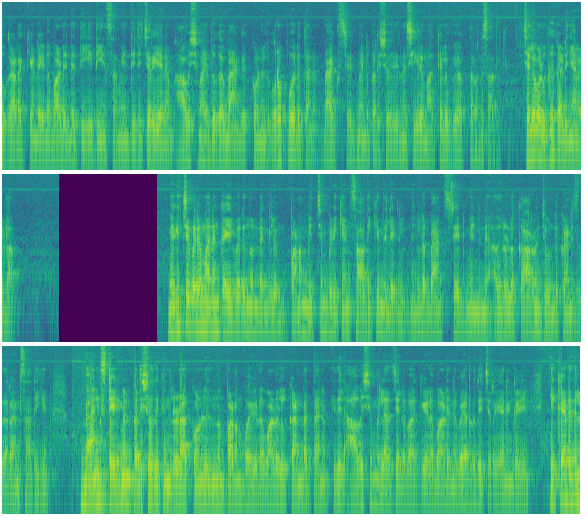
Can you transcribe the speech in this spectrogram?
തുക അടയ്ക്കേണ്ട ഇടപാടിന്റെ തീയതിയും സമയം തിരിച്ചറിയാനും ആവശ്യമായ തുക ബാങ്ക് അക്കൗണ്ടിൽ ഉറപ്പുവരുത്താനും ബാങ്ക് സ്റ്റേറ്റ്മെന്റ് പരിശോധിക്കുന്ന ശീലമാക്കൽ ഉപയോക്താവിന് സാധിക്കും. ചിലവുകൾക്ക് കടിഞ്ഞാണിടാം. മികച്ച വരുമാനം കയ്യിൽ വരുന്നുണ്ടെങ്കിലും പണം മിച്ചം പിടിക്കാൻ സാധിക്കുന്നില്ലെങ്കിൽ നിങ്ങളുടെ ബാങ്ക് സ്റ്റേറ്റ്മെന്റിന് അതിനുള്ള കാരണം ചൂണ്ടിക്കാണിച്ച് തരാൻ സാധിക്കും. ബാങ്ക് സ്റ്റേറ്റ്മെന്റ് പരിശോധിക്കുന്നതിലൂടെ അക്കൗണ്ടിൽ നിന്നും പണം പോയ ഇടപാടുകൾ കണ്ടെത്താനും ഇതിൽ ആവശ്യമില്ലാതെ ചിലവാക്കിയ ഇടപാടിനെ വേർതിരിച്ചറിയാനും കഴിയും. ഇക്കാര്യത്തിൽ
